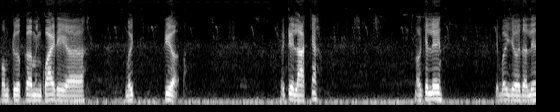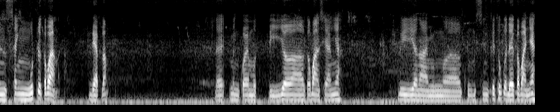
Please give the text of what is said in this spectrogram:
Hôm trước ờ, mình quay thì ờ, mấy trĩa mấy trĩa lạc nhá. Nó trên lên. Thì bây giờ đã lên xanh ngút rồi các bạn đẹp lắm. Đấy, mình quay một tí cho các bạn xem nhé video này mình ờ, cũng xin kết thúc ở đây các bạn nhé.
